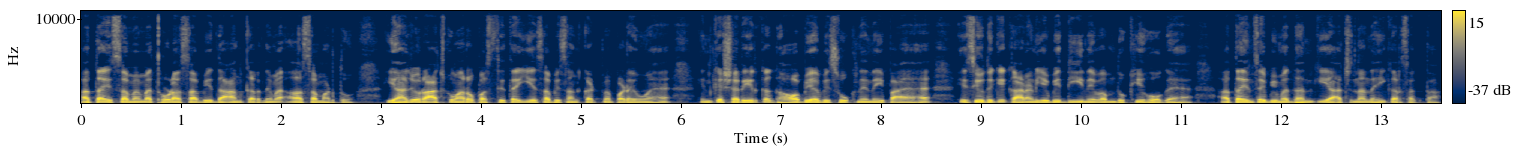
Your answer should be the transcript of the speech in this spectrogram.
अतः इस समय मैं थोड़ा सा भी दान करने में असमर्थ हूँ। यहाँ जो राजकुमार उपस्थित है, ये सभी संकट में पड़े हुए हैं। इनके शरीर का घाव भी अभी सूखने नहीं पाया है। इस युद्ध के कारण ये भी दीन एवं दुखी हो गए हैं। अतः इनसे भी मैं धन की याचना नहीं कर सकता।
